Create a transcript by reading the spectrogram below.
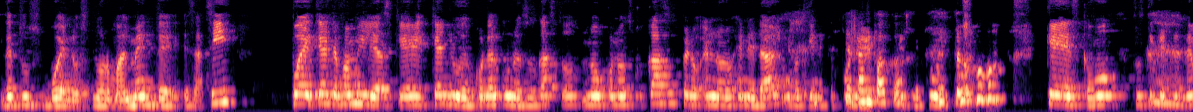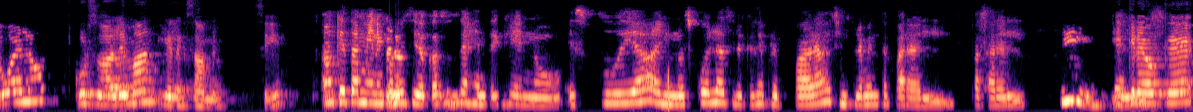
de tus vuelos. Normalmente es así. Puede que haya familias que, que, ayuden con algunos de esos gastos, no conozco casos, pero en lo general uno tiene que poner ese punto, que es como tus tiquetes de vuelo, curso de alemán y el examen, ¿sí? Aunque también he conocido casos de gente que no estudia en una escuela, sino que se prepara simplemente para el, pasar el... Sí, y creo que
